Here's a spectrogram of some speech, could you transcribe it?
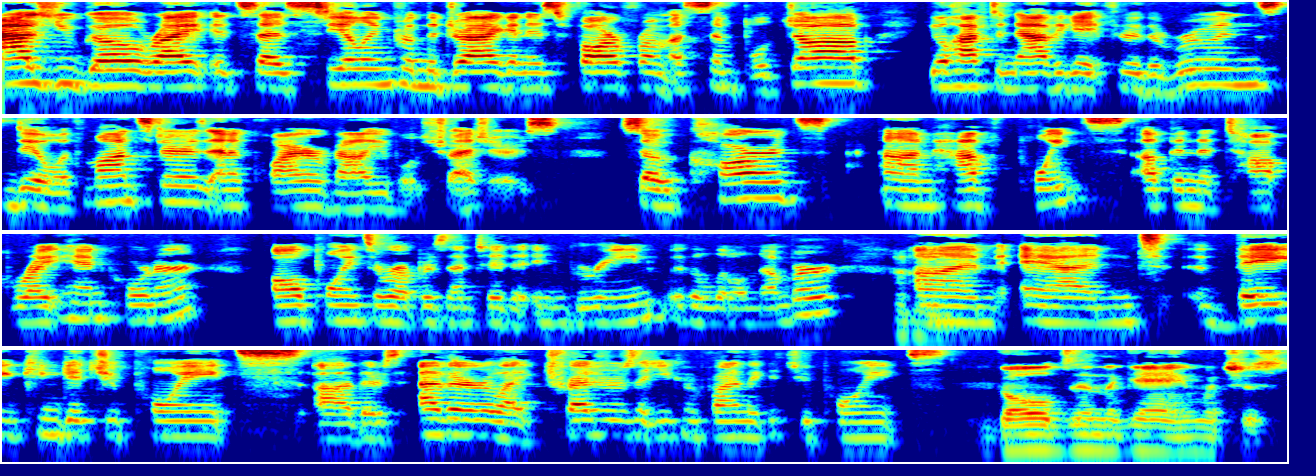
as you go, right, it says stealing from the dragon is far from a simple job. You'll have to navigate through the ruins, deal with monsters, and acquire valuable treasures. So cards um, have points up in the top right hand corner. All points are represented in green with a little number. Mhm. Um, and they can get you points. Uh, there's other like treasures that you can find that get you points. Gold's in the game, which is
